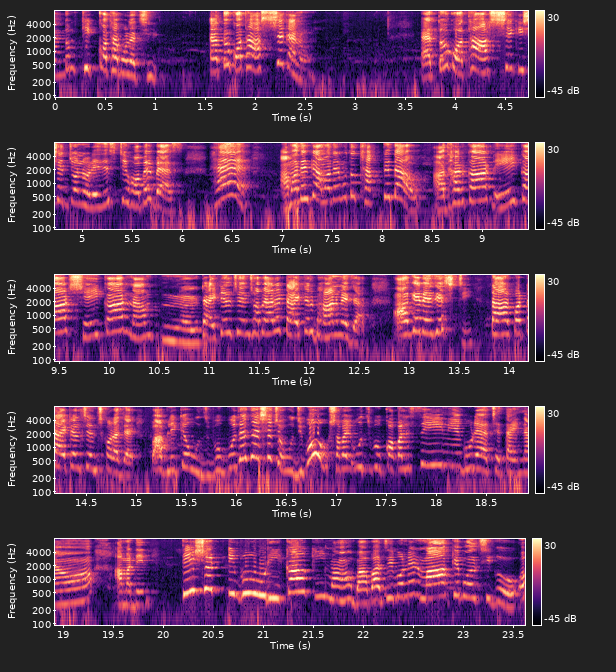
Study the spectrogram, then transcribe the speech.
একদম ঠিক কথা বলেছি। এত কথা আসছে কেন? এত কথা আসছে কিসের জন্য? রেজিস্ট্রি হবে, ব্যাস। হ্যাঁ আমাদেরকে আমাদের মতো থাকতে দাও। আধার কার্ড, এই কার্ড, সেই কার্ড, নাম টাইটেল চেঞ্জ হবে। আরে টাইটেল ভাঙবে যাক। আগে রেজিস্ট্রি তারপর টাইটেল চেঞ্জ করা যায়। পাবলিকে উজবুক বোঝাতে এসেছ উজবুক? সবাই উজবুক, কপালে সি নিয়ে ঘুরে আছে, তাই না? আমাদের তেষট্টি বুড়ি কাকিমা, বাবা জীবনের মাকে বলছি গো। ও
